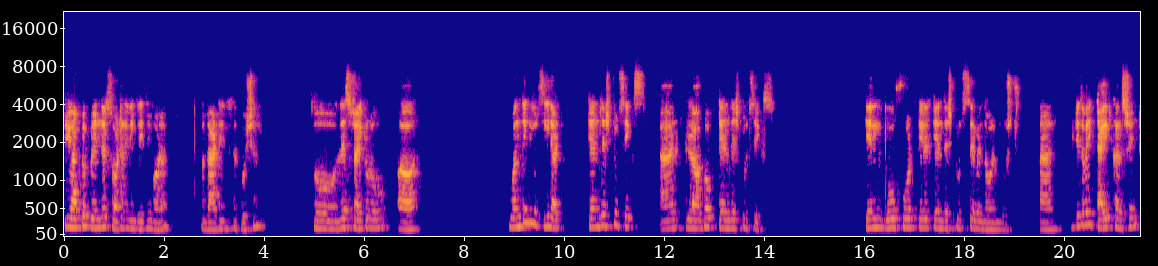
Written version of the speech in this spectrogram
So you have to print the sorted in increasing order. So that is the question. So let's try to do uh, one thing you see that 10 raised to 6 and log of 10 raised to 6 can go for till 10 raised to 7 almost. And it is a very tight constraint.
